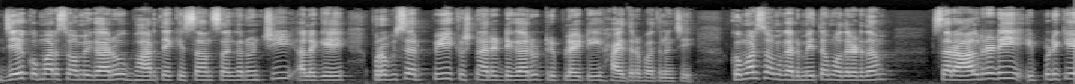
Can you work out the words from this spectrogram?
జె. కుమారస్వామి గారు భారతీయ కిసాన్ సంఘం నుంచి అలాగే ప్రొఫెసర్ పి. కృష్ణారెడ్డి గారు ట్రిపుల్ ఐటీ హైదరాబాద్ నుంచి. కుమారస్వామి గారు మీతో మొదలెడదాం. సార్ ఆల్రెడీ ఇప్పటికే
